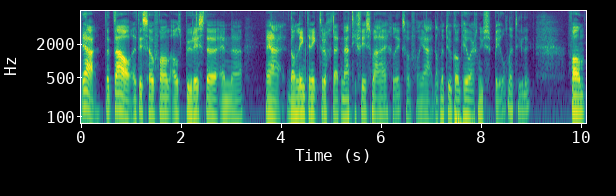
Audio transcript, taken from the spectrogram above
ja, totaal. Het is zo van als puristen en eh, nou ja, dan linkte ik terug naar het nativisme eigenlijk. Zo van ja, dat natuurlijk ook heel erg nu speelt natuurlijk. Van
